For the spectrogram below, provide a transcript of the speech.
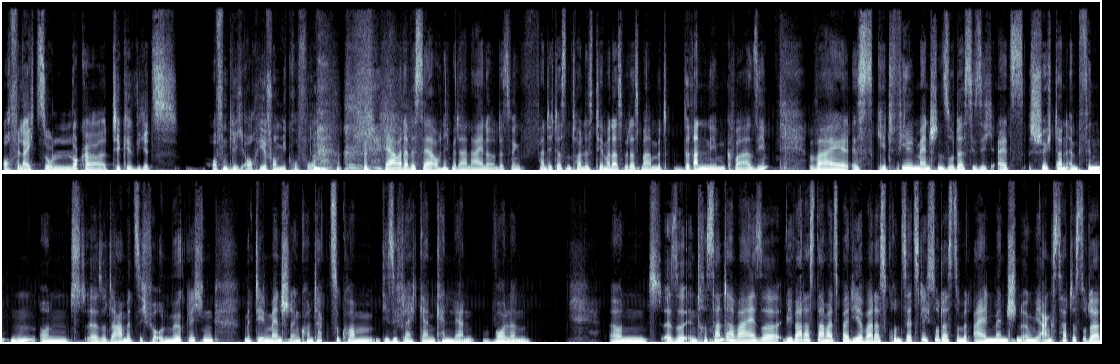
auch vielleicht so locker ticke wie jetzt hoffentlich auch hier vom Mikrofon. Ja, aber da bist du ja auch nicht mit alleine. Und deswegen fand ich das ein tolles Thema, dass wir das mal mit dran nehmen quasi. Weil es geht vielen Menschen so, dass sie sich als schüchtern empfinden und also damit sich verunmöglichen, mit den Menschen in Kontakt zu kommen, die sie vielleicht gern kennenlernen wollen. Und also interessanterweise, wie war das damals bei dir? War das grundsätzlich so, dass du mit allen Menschen irgendwie Angst hattest oder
